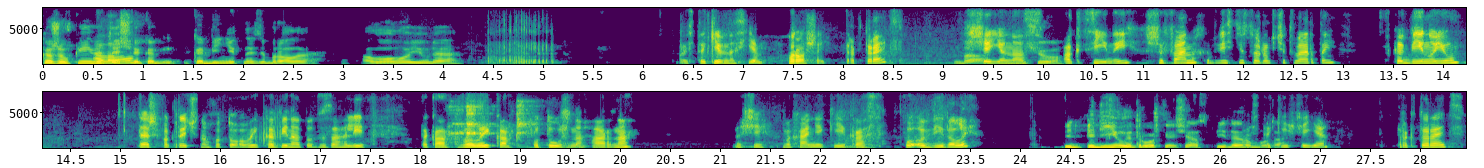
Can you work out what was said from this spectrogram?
Кажу, в Києві Алло? теж ще кабі- кабінік не зібрали. Алло, алло, Юля. Ось такий в нас є хороший тракторець. Да, Ще є у нас нічого. акційний шифенг 244 з кабіною. Теж фактично готовий. Кабіна тут взагалі така велика, потужна, гарна. Наші механіки якраз пообідали. Під, під'їли трошки, зараз піде Ось робота. такий ще є тракторець.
